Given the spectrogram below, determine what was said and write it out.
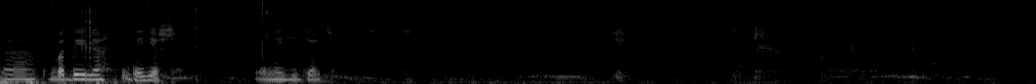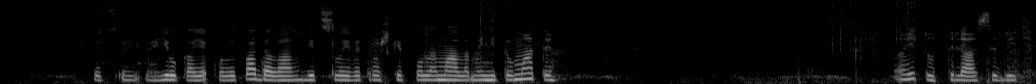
е, бадиля і даєш. Вони їдять. Тут гілка, як коли падала від сливи, трошки поламала мені томати. А і тут тля сидить.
